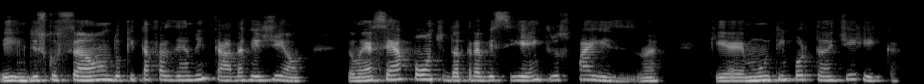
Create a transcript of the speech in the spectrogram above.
em discussão do que está fazendo em cada região. Então, essa é a ponte da travessia entre os países, né? que é muito importante e rica.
